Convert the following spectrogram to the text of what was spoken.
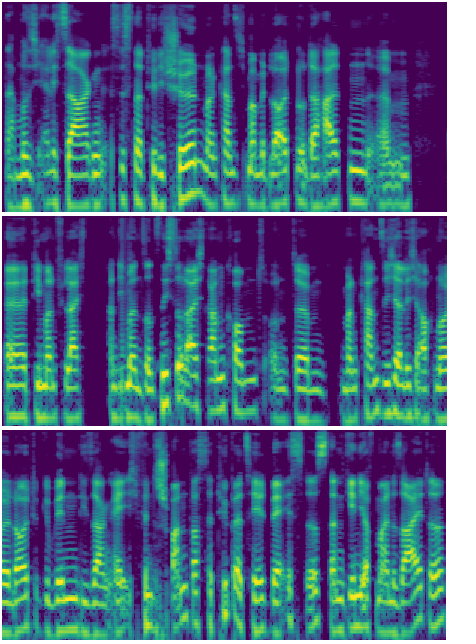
da muss ich ehrlich sagen, es ist natürlich schön, man kann sich mal mit Leuten unterhalten, ähm, äh, die man vielleicht an die man sonst nicht so leicht rankommt und ähm, man kann sicherlich auch neue Leute gewinnen, die sagen, ey, ich finde es spannend, was der Typ erzählt, wer ist es? Dann gehen die auf meine Seite,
